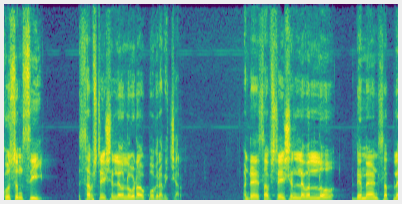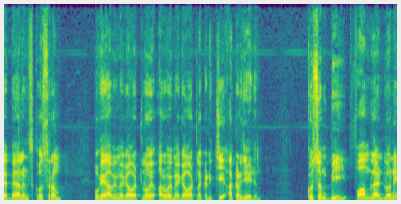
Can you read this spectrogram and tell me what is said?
కుసుమ్ సి సబ్స్టేషన్ లెవెల్లో కూడా ఒక ప్రోగ్రామ్ ఇచ్చారు. అంటే సబ్స్టేషన్ లెవెల్లో డిమాండ్ సప్లై బ్యాలెన్స్ కోసం ఒక యాభై మెగావాట్లు అరవై మెగావాట్లు అక్కడ ఇచ్చి అక్కడ చేయడం. కుసుమ్ బి ఫామ్ ల్యాండ్లోనే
